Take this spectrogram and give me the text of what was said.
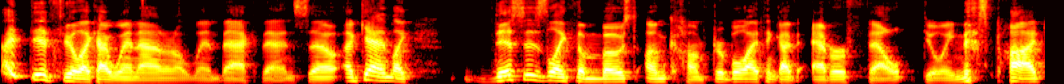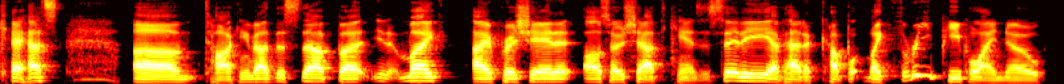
I did feel like I went out on a limb back then. So again, like this is like the most uncomfortable I think I've ever felt doing this podcast, um, talking about this stuff. But you know, Mike, I appreciate it. Also, shout out to Kansas City. I've had a couple, like three people I know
